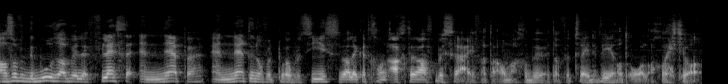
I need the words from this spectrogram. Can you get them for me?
alsof ik de boel zou willen flessen en neppen en net doen of het profetie is, terwijl ik het gewoon achteraf beschrijf wat er allemaal gebeurt. Of de Tweede Wereldoorlog, weet je wel.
